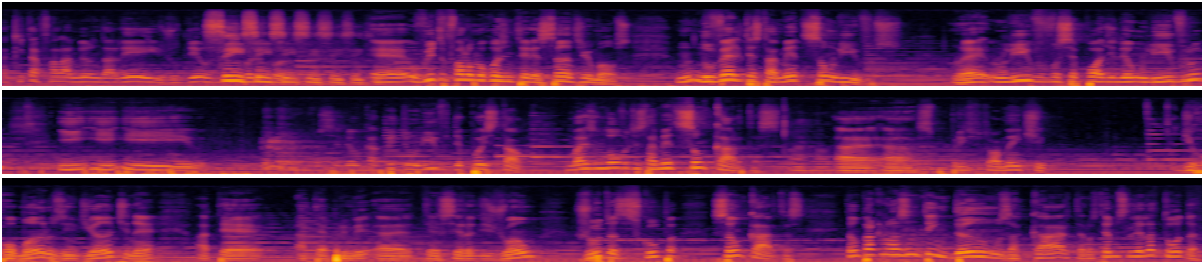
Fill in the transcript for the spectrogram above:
Aqui está falando mesmo da lei, judeus. Sim, sim, sim, sim, sim, sim. É, o Vitor falou uma coisa interessante, irmãos. No Velho Testamento são livros. Não é? Um livro, você pode ler um livro e, e- e você lê um capítulo de um livro, depois tal. Mas no Novo Testamento são cartas. Aham. Ah, as- principalmente de Romanos em diante, né? Até, até prime- eh, terceira de João, Judas, desculpa, são cartas. Então, para que nós entendamos a carta, nós temos que lê-la toda.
